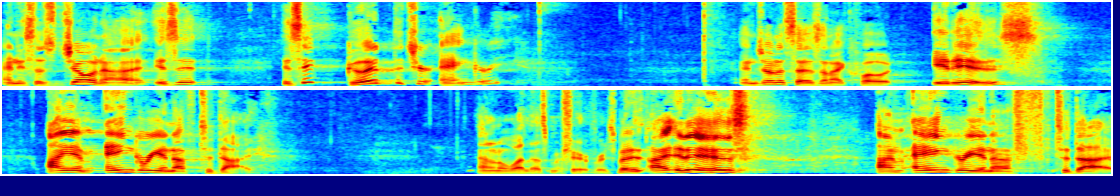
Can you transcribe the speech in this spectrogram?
and he says, Jonah, is it, is it good that you're angry? And Jonah says, and I quote, It is. I am angry enough to die. I don't know why that's my favorite verse, but it, I, it is. I'm angry enough to die.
